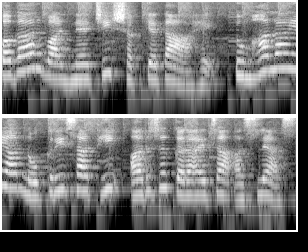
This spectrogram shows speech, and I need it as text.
पगार वाढण्याची शक्यता आहे. तुम्हाला या नोकरीसाठी अर्ज करायचा असल्यास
